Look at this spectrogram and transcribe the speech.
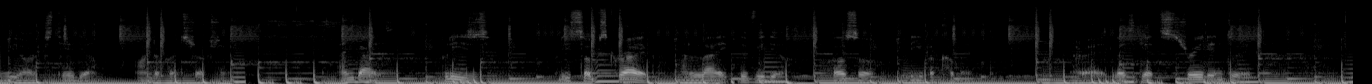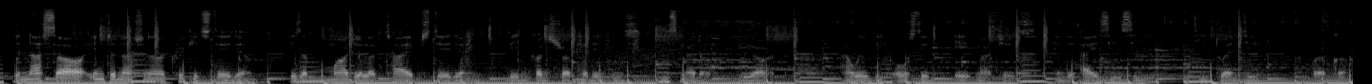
New York Stadium under construction. And guys, please please subscribe and like the video. Also leave a comment. Alright, let's get straight into it. The Nassau International Cricket Stadium is a modular type stadium being constructed in East, Meadow, New York, and will be hosting eight matches in the ICC T20 World Cup.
